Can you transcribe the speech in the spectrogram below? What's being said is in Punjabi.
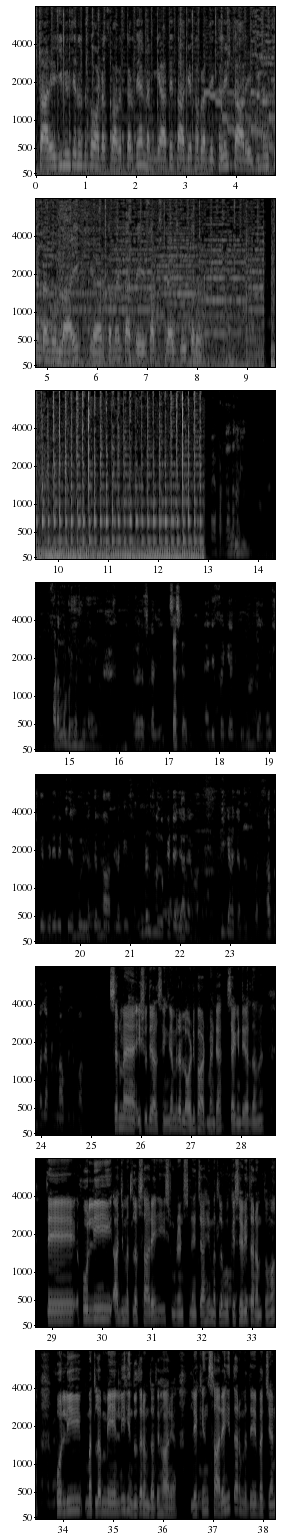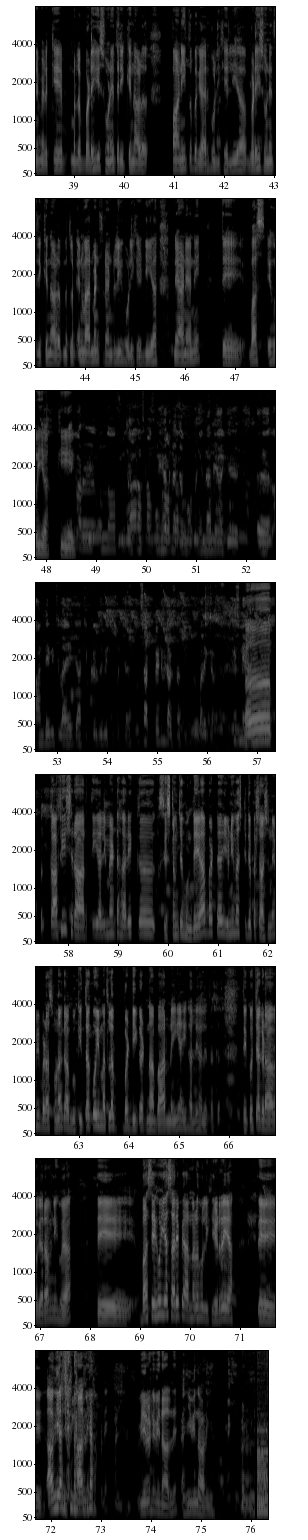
ਸਟਾਰ ਏਜੀ ਨਿਊਜ਼ ਚੈਨਲ ਤੇ ਤੁਹਾਡਾ ਸਵਾਗਤ ਕਰਦੇ ਹਾਂ ਨਵੀਆਂ ਅਤੇ ਤਾਜ਼ੀਆਂ ਖਬਰਾਂ ਦੇਖਣ ਲਈ ਸਟਾਰ ਏਜੀ ਨਿਊਜ਼ ਚੈਨਲ ਨੂੰ ਲਾਈਕ ਸ਼ੇਅਰ ਕਮੈਂਟ ਅਤੇ ਸਬਸਕ੍ਰਾਈਬ ਜ਼ਰੂਰ ਕਰੋ। ਮੈਂ ਫੜਦਾ ਨਾ ਫੜਨ ਨੂੰ ਬੜਾ ਦਿੰਦਾ ਹੈ ਹੈਲੋ ਸਤਿ ਸ਼੍ਰੀ ਅਕਾਲ ਜੀ। ਸਤਿ ਸ਼੍ਰੀ ਅਕਾਲ। ਅਹ ਜਿਸ ਤਰ੍ਹਾਂ ਕਿ ਅੱਜ ਗੁਰੂ ਨਾਨਕ ਦੇਵ ਯੂਨੀਵਰਸਿਟੀ ਦੇ ਵਿਹੜੇ ਵਿੱਚ ਹੋਲੀ ਦਾ ਤਿਉਹਾਰ ਜਿਹੜਾ ਕਿ ਸਟੂਡੈਂਟਸ ਵੱਲੋਂ ਖੇਡਿਆ ਜਾ ਰਿਹਾ ਵਾ ਕੀ ਕਹਿਣਾ ਚਾਹੁੰਦੇ ਹੋ ਇਸ ਬਾਰੇ? ਸਭ ਤੋਂ ਪਹਿਲੇ ਆਪਣਾ ਨਾਮ ਤੇ ਡਿਪਾਰਟਮੈਂਟ ਸਰ ਮੈਂ ਇਸ਼ੂਦਿਆਲ ਸਿੰਘ ਹੈ ਮੇਰਾ ਲਾਅ ਡਿਪਾਰਟਮੈਂਟ ਹੈ ਸੈਕੰਡ ਈਅਰ ਦਾ ਮੈਂ। ਅਤੇ ਹੋਲੀ ਅੱਜ ਮਤਲਬ ਸਾਰੇ ਹੀ ਸਟੂਡੈਂਟਸ ਨੇ, ਚਾਹੇ ਮਤਲਬ ਉਹ ਕਿਸੇ ਵੀ ਧਰਮ ਤੋਂ ਆ, ਹੋਲੀ ਮਤਲਬ ਮੇਨਲੀ ਹਿੰਦੂ ਧਰਮ ਦਾ ਤਿਉਹਾਰ ਆ। ਲੇਕਿਨ ਸਾਰੇ ਹੀ ਧਰਮ ਦੇ ਬੱਚਿਆਂ ਨੇ ਮਿਲ ਕੇ ਮਤਲਬ ਬੜੇ ਹੀ ਸੋਹਣੇ ਤਰੀਕੇ ਨਾਲ ਪਾਣੀ ਤੋਂ ਬਗੈਰ ਹੋਲੀ ਖੇਲੀ ਆ, ਬੜੇ ਹੀ ਸੋਹਣੇ ਤਰੀਕੇ ਨਾਲ ਮਤਲਬ ਇਨਵਾਇਰਮੈਂਟ ਫਰੈਂਡਲੀ ਹੋਲੀ ਖੇਡੀ ਆ, ਨਿਆਣਿਆਂ ਨੇ। ਤੇ ਬਸ ਇਹੋ ਹੀ ਆ ਕਿ ਪਰ ਉਹਨਾਂ ਨੂੰ ਆਪਣਾ ਸੁਨੇਹਾ ਦੇਣਾ ਚਾਹੋਗੇ ਜਿਨ੍ਹਾਂ ਨੇ ਅੱਜ ਅਹ, ਆਂਡੇ ਵੀ ਚਲਾਏ ਜਾਂ ਚਿੱਕੜ ਦੇ ਵਿੱਚ ਬੱਚਿਆਂ ਨੂੰ ਸੱਟ ਪੇਟ ਵੀ ਲੱਗ ਸਕਦੀ ਉਹਦੇ ਬਾਰੇ ਚਾਹੁੰਦੇ ਇਸ ਨੇ ਅ, ਕਾਫੀ ਸ਼ਰਾਰਤੀ ਐਲੀਮੈਂਟ ਹਰ ਇੱਕ ਸਿਸਟਮ 'ਚ ਹੁੰਦੇ ਆ ਬਟ ਯੂਨੀਵਰਸਿਟੀ ਦੇ ਪ੍ਰਸ਼ਾਸਨ ਨੇ ਵੀ ਬੜਾ ਸੋਹਣਾ ਕਾਬੂ ਕੀਤਾ ਕੋਈ ਮਤਲਬ ਵੱਡੀ ਘਟਨਾ ਬਾਹਰ ਨਹੀਂ ਆਈ ਹਾਲੇ ਹਾਲੇ ਤੱਕ ਤੇ ਕੋਈ ਝਗੜਾ ਵਗੈਰਾ ਵੀ ਨਹੀਂ ਹੋਇਆ ਤੇ ਬਸ ਇਹੋ ਹੀ ਆ ਸਾਰੇ ਪਿਆਰ ਨਾਲ ਹੋਲੀ ਖੇਡ ਰਹੇ ਆ ਤੇ ਆ ਵੀ ਅੱਜ ਨਾਲ ਨੇ ਆਪਣੇ ਹਾਂਜੀ ਹਾਂਜੀ। ਵੀਰੂ ਨੇ ਵੀ ਨਾਲ ਨੇ। ਅਸੀਂ ਵੀ ਨਾਲ ਹੀ ਆ।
